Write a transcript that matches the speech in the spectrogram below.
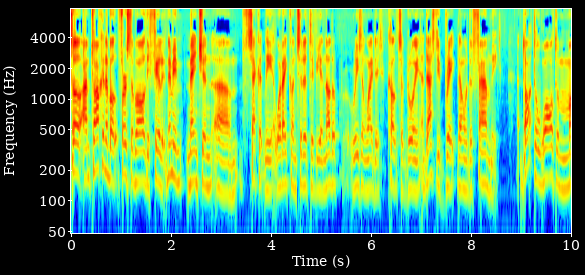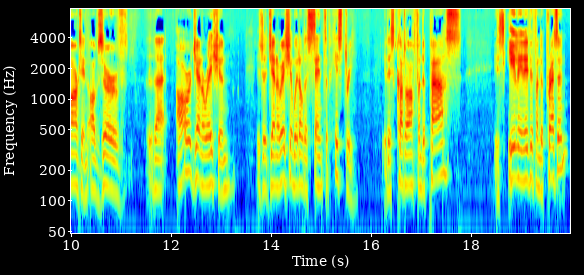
So I'm talking about first of all the failure. Let me mention um, secondly what I consider to be another reason why the cults are growing, and that's the breakdown of the family. Dr. Walter Martin observed that our generation is a generation without a sense of history. It is cut off from the past, is alienated from the present,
